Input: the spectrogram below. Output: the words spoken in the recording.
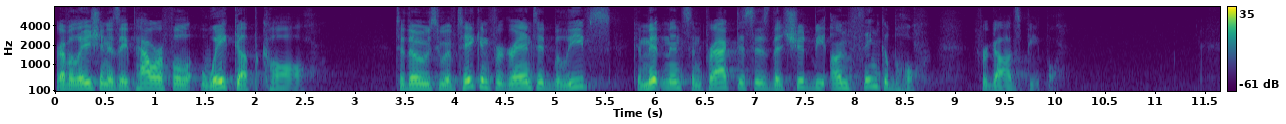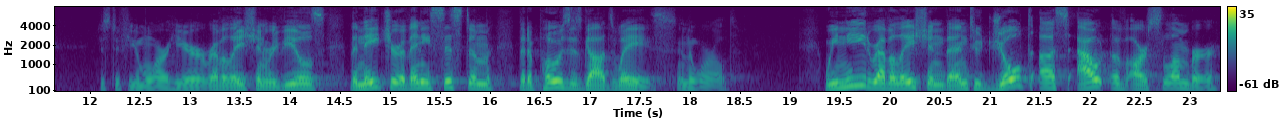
Revelation is a powerful wake up call to those who have taken for granted beliefs, commitments, and practices that should be unthinkable for God's people. Just a few more here. Revelation reveals the nature of any system that opposes God's ways in the world. We need revelation then to jolt us out of our slumber,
